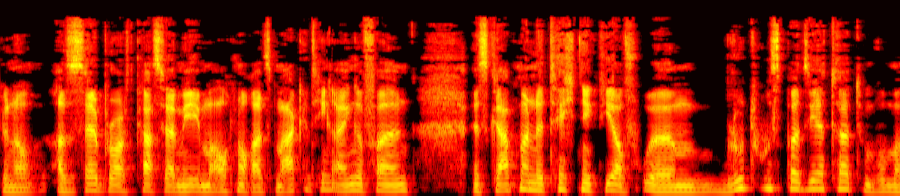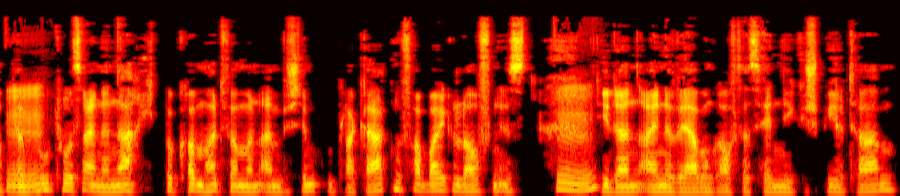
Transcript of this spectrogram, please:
Genau. Also Cell Broadcast wäre mir eben auch noch als Marketing eingefallen. Es gab mal eine Technik, die auf ähm, Bluetooth basiert hat, wo man per mhm. Bluetooth eine Nachricht bekommen hat, wenn man an bestimmten Plakaten vorbeigelaufen ist, mhm. die dann eine Werbung auf das Handy gespielt haben.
